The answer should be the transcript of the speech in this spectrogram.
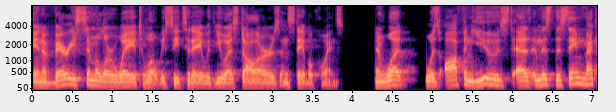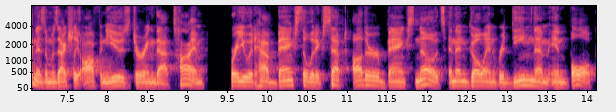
in a very similar way to what we see today with US dollars and stablecoins. And what was often used as, and this, the same mechanism was actually often used during that time where you would have banks that would accept other banks' notes and then go and redeem them in bulk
